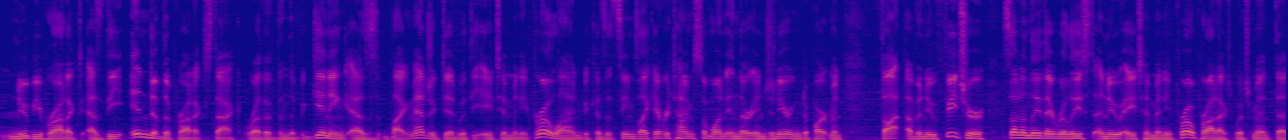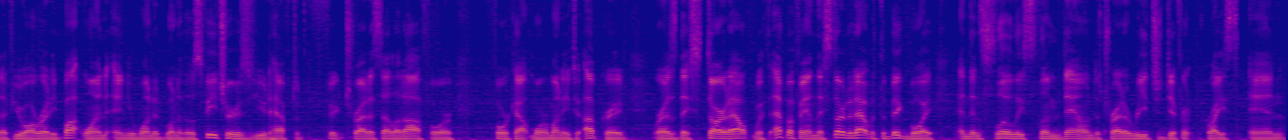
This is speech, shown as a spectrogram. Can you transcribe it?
newbie product as the end of the product stack rather than the beginning as Blackmagic did with the ATEM Mini Pro line because it seems like every time someone in their engineering department thought of a new feature, suddenly they released a new ATEM Mini Pro product, which meant that if you already bought one and you wanted one of those features, you'd have to try to sell it off or fork out more money to upgrade. Whereas they start out with Epiphan, they started out with the big boy and then slowly slimmed down to try to reach a different price and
